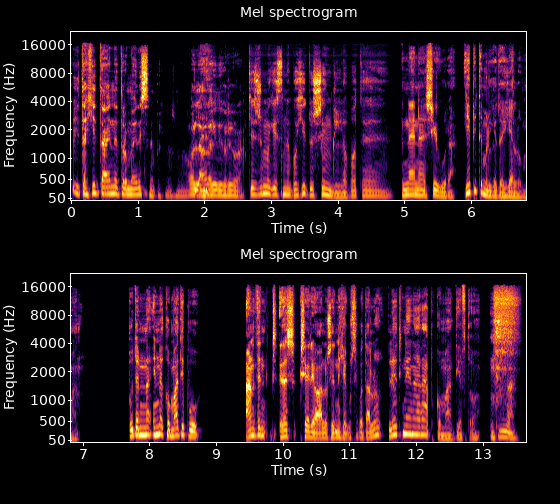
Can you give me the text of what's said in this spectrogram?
η ταχύτητα είναι τρομερή στην εποχή μας. Όλα, Ναι. όλα γίνεται γρήγορα. Και ζούμε και στην εποχή του single, οπότε. Ναι, ναι, σίγουρα. Για πείτε μου λίγο για το Yellowman. Που ήταν ένα, είναι ένα κομμάτι που, αν δεν, δεν ξέρει ο άλλος, δεν έχει ακούσει τίποτα άλλο, λέει ότι είναι ένα rap κομμάτι αυτό. ναι.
